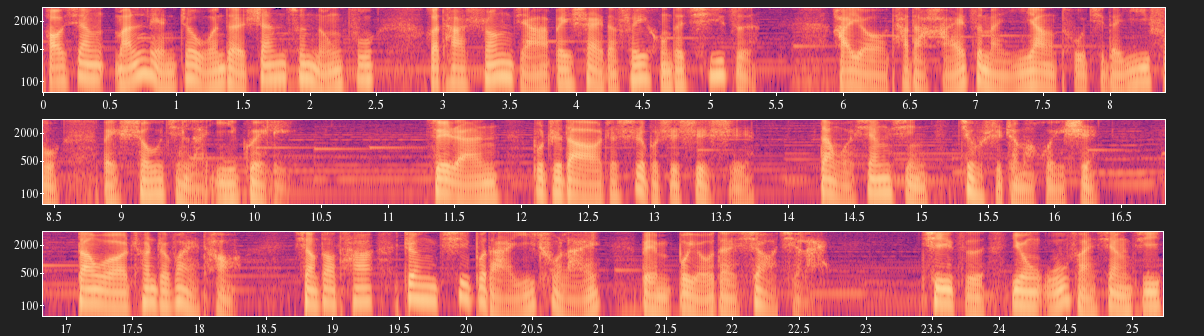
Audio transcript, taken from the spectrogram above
好像满脸皱纹的山村农夫和他双颊被晒得绯红的妻子，还有他的孩子们一样土气的衣服被收进了衣柜里。虽然不知道这是不是事实，但我相信就是这么回事。当我穿着外套，想到他正气不打一处来，便不由得笑起来。妻子用无反相机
